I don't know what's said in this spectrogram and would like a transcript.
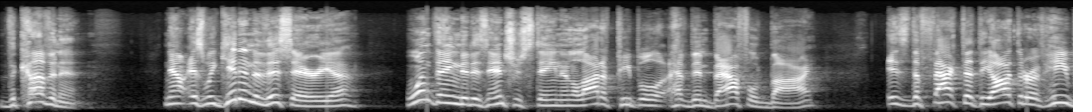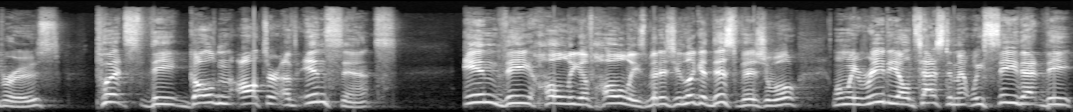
the covenant. Now, as we get into this area, one thing that is interesting and a lot of people have been baffled by is the fact that the author of Hebrews puts the golden altar of incense in the Holy of Holies. But as you look at this visual, when we read the Old Testament, we see that the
